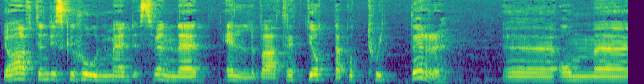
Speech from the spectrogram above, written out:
Jag har haft en diskussion med Svenne1138 på Twitter. Eh, om eh,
